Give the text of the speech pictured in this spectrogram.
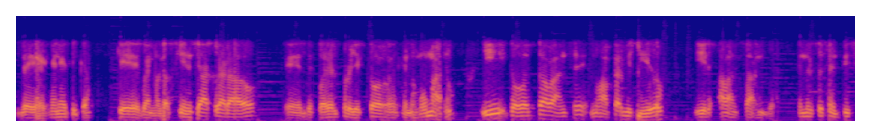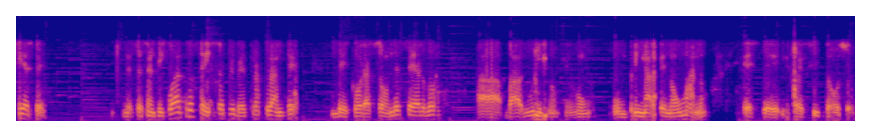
de genética que, bueno, la ciencia ha aclarado eh, después del proyecto del genoma humano y todo este avance nos ha permitido ir avanzando. En el 67, en el 64 se hizo el primer trasplante de corazón de cerdo a baduino, que es un, primate no humano, este, y fue exitoso.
